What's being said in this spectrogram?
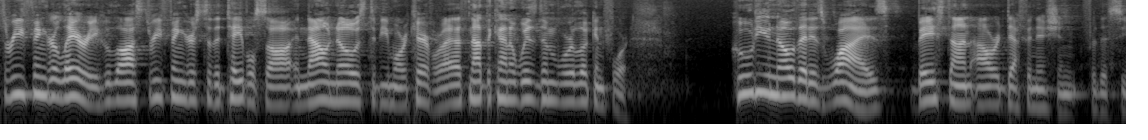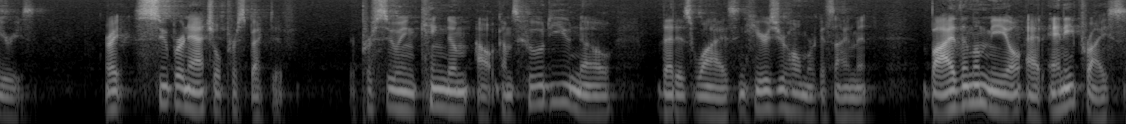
three finger Larry who lost three fingers to the table saw and now knows to be more careful, right? That's not the kind of wisdom we're looking for. Who do you know that is wise based on our definition for this series? Right? Supernatural perspective pursuing kingdom outcomes. Who do you know that is wise? And here's your homework assignment buy them a meal at any price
